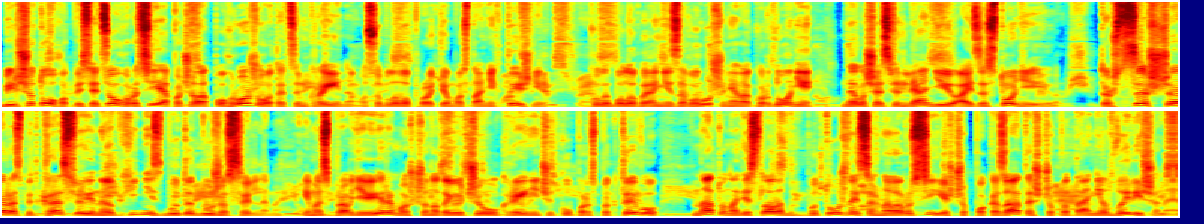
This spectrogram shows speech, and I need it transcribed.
Більше того, після цього Росія почала погрожувати цим країнам, особливо протягом останніх тижнів, коли були певні заворушення на кордоні не лише з Фінляндією, а й з Естонією. Тож це ще раз підкреслює необхідність бути дуже сильними. І ми справді віримо, що надаючи Україні чітку перспективу, НАТО надіслали б потужний сигнал Росії, щоб показати, що питання вирішене,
